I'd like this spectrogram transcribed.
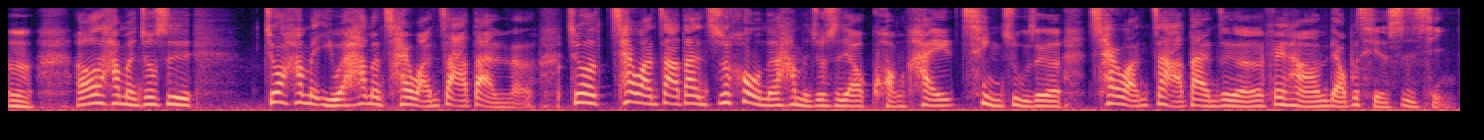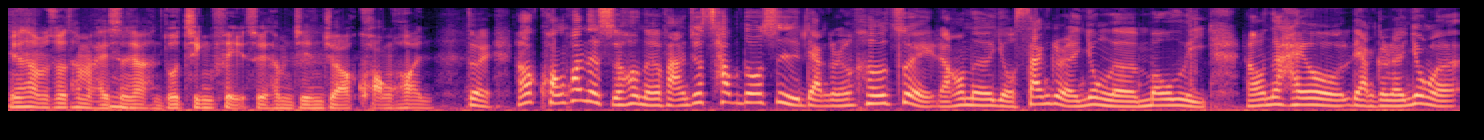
嗯，然后他们就是。就他们以为他们拆完炸弹了，就拆完炸弹之后呢，他们就是要狂嗨庆祝这个拆完炸弹这个非常了不起的事情。因为他们说他们还剩下很多经费，所以他们今天就要狂欢。对，然后狂欢的时候呢，反正就差不多是两个人喝醉，然后呢有三个人用了 Molly，然后呢还有两个人用了。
